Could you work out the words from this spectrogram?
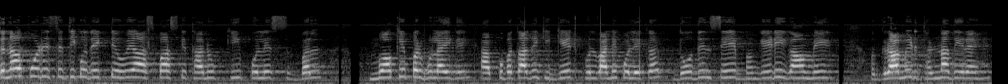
तनावपूर्ण स्थिति को देखते हुए आसपास के थानों की पुलिस बल मौके पर बुलाई गई। आपको बता दें कि गेट खुलवाने को लेकर दो दिन से भंगेड़ी गाँव में ग्रामीण धरना दे रहे हैं।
